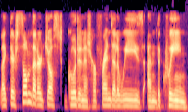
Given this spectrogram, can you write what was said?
Like there's some that are just good in it. Her friend Eloise and the Queen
